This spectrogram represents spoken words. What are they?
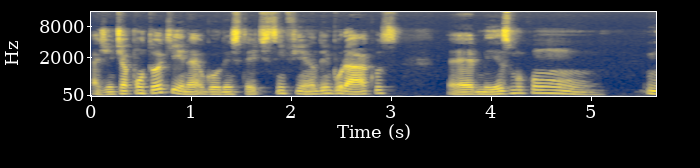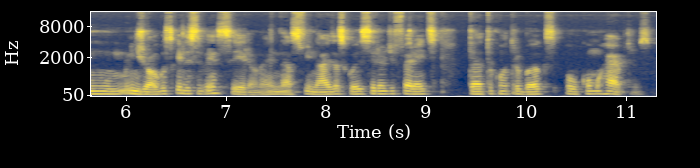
a gente apontou aqui, né? O Golden State se enfiando em buracos, é, mesmo com um, em jogos que eles venceram, né? Nas finais as coisas seriam diferentes, tanto contra o Bucks ou como Raptors.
